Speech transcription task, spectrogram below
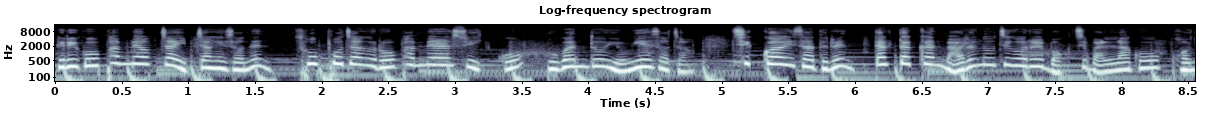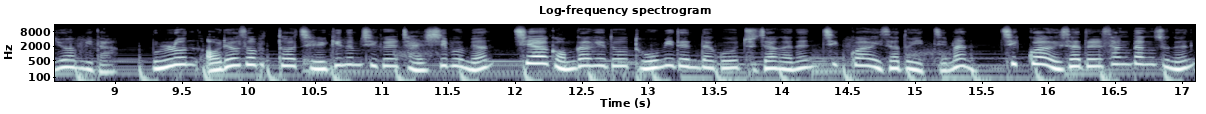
그리고 판매업자 입장에서는 소포장으로 판매할 수 있고 보관도 용이해서죠. 치과 의사들은 딱딱한 마른 오징어를 먹지 말라고 권유합니다. 물론 어려서부터 질긴 음식을 잘 씹으면 치아 건강에도 도움이 된다고 주장하는 치과 의사도 있지만 치과 의사들 상당수는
